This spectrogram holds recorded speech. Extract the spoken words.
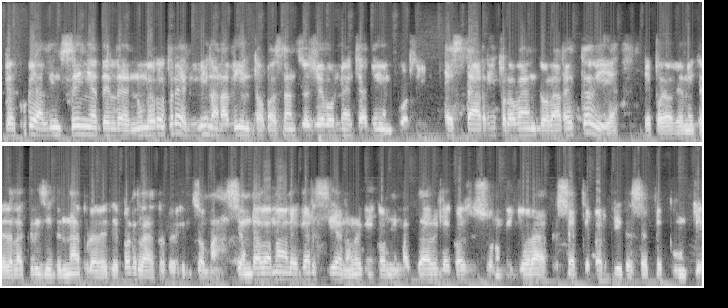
per cui all'insegna del numero 3 il Milan ha vinto abbastanza agevolmente ad Empoli e sta ritrovando la retta via. E poi ovviamente della crisi del Napoli avete parlato perché insomma se andava male Garcia non è che con i Mazzari le cose sono migliorate, sette partite, sette punti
